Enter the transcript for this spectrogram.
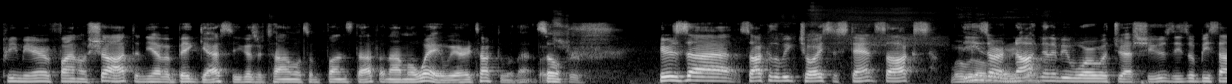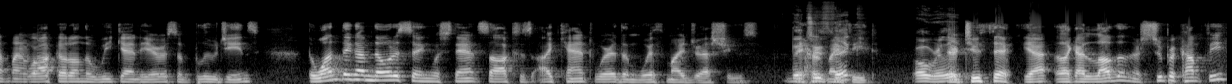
premiere of Final Shot and you have a big guest. So you guys are talking about some fun stuff, and I'm away. We already talked about that. so true. Here's uh, sock of the week choice: is Stance socks. Move These are not going to be worn with dress shoes. These will be something I walk out on the weekend here with some blue jeans. The one thing I'm noticing with Stance socks is I can't wear them with my dress shoes. They too hurt my thick? feet. Oh really? They're too thick. Yeah, like I love them. They're super comfy.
